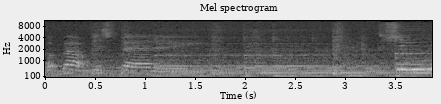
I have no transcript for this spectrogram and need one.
about Miss. She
